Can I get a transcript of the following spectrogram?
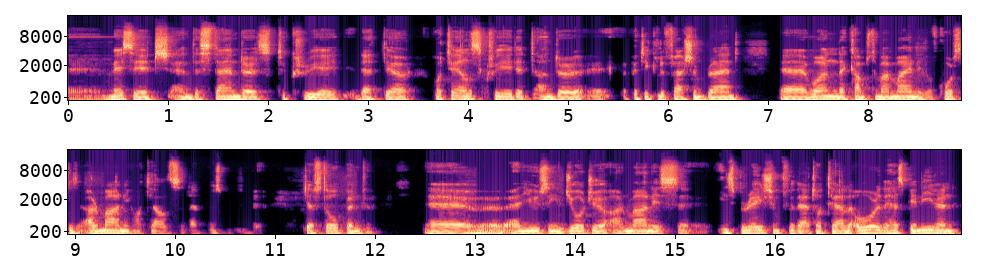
uh, message and the standards to create that they are hotels created under a particular fashion brand. Uh, one that comes to my mind is, of course, is Armani Hotels that was just opened uh, and using Giorgio Armani's uh, inspiration for that hotel. Or there has been even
